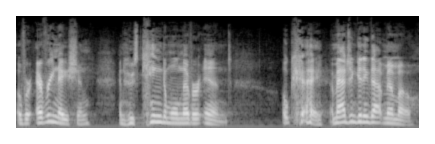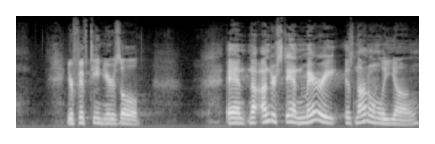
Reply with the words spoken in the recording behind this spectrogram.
over every nation and whose kingdom will never end. Okay, imagine getting that memo. You're 15 years old. And now understand, Mary is not only young,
